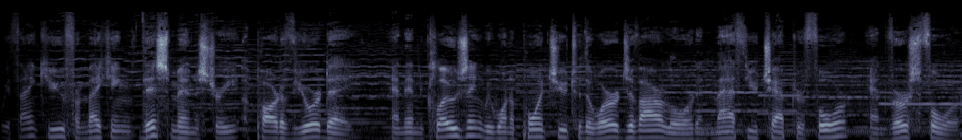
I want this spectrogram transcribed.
We thank you for making this ministry a part of your day. And in closing, we want to point you to the words of our Lord in Matthew chapter 4 and verse 4.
